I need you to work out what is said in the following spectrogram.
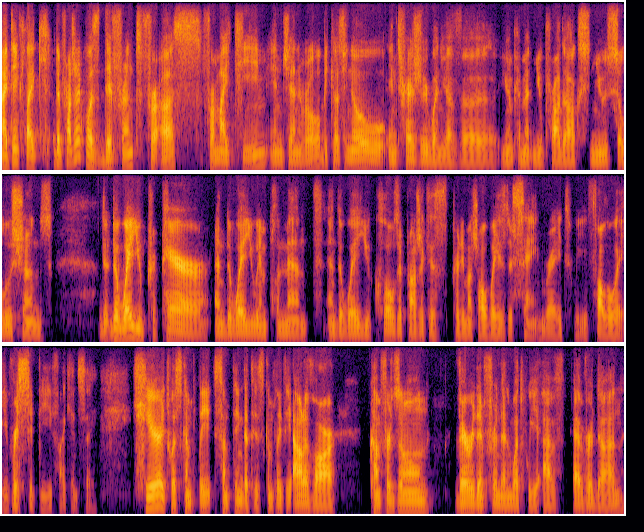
I think like the project was different for us, for my team in general, because you know, in Treasury, when you have uh, you implement new products, new solutions, the, the way you prepare and the way you implement and the way you close a project is pretty much always the same, right? We follow a recipe, if I can say. Here, it was complete something that is completely out of our comfort zone, very different than what we have ever done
